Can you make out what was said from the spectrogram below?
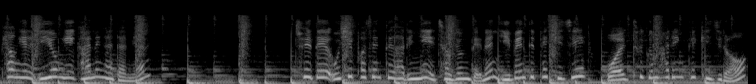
평일 이용이 가능하다면 최대 50% 할인이 적용되는 이벤트 패키지 월 투금 할인 패키지로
